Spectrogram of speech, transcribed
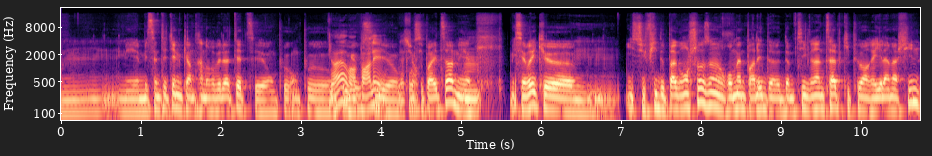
mais, mais Saint-Etienne qui est en train de relever la tête, on peut, on peut, parler. on peut aussi parler de ça, mais, mm. mais c'est vrai qu'il euh, il suffit de pas grand-chose. Hein. Romain parlait d'un petit grain de sable qui peut enrayer la machine.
